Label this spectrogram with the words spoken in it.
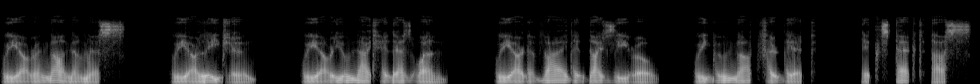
We are anonymous. We are legion. We are united as one. We are divided by zero. We do not forget. Expect us.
